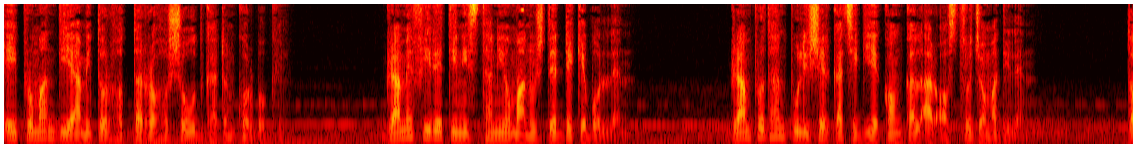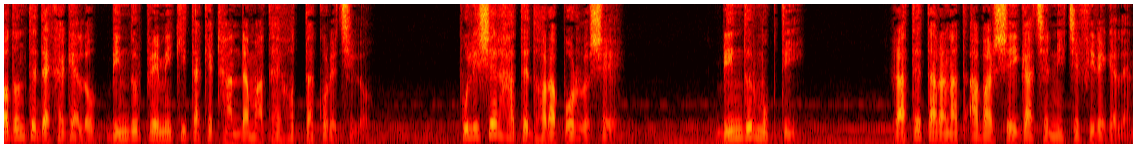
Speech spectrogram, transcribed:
এই প্রমাণ দিয়ে আমি তোর হত্যার রহস্য উদ্ঘাটন করব কি? গ্রামে ফিরে তিনি স্থানীয় মানুষদের ডেকে বললেন। গ্রামপ্রধান পুলিশের কাছে গিয়ে কঙ্কাল আর অস্ত্র জমা দিলেন। তদন্তে দেখা গেল, বিন্দুর প্রেমিকই তাকে ঠান্ডা মাথায় হত্যা করেছিল। পুলিশের হাতে ধরা পড়ল সে। বিন্দুর মুক্তি। রাতে তারানাথ আবার সেই গাছের নিচে ফিরে গেলেন।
